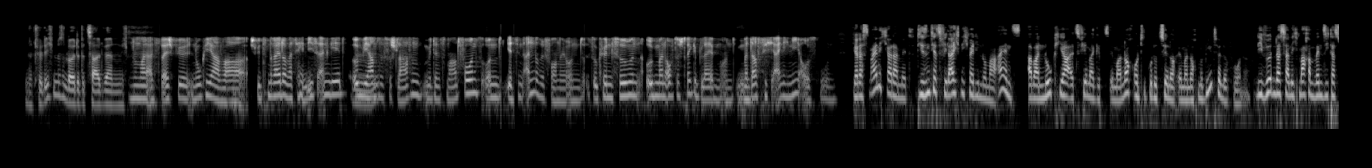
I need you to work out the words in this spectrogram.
natürlich müssen Leute bezahlt werden. Nur mal als Beispiel, Nokia war Spitzenreiter, was Handys angeht. Irgendwie Mhm. haben sie es verschlafen mit den Smartphones und jetzt sind andere vorne und so können Firmen irgendwann auf der Strecke bleiben und man darf sich eigentlich nie ausruhen. Ja, das meine ich ja damit. Die sind jetzt vielleicht nicht mehr die Nummer eins, aber Nokia als Firma gibt's immer noch und die produzieren auch immer noch Mobiltelefone. Die würden das ja nicht machen, wenn sich das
